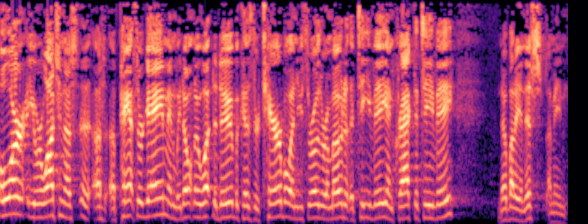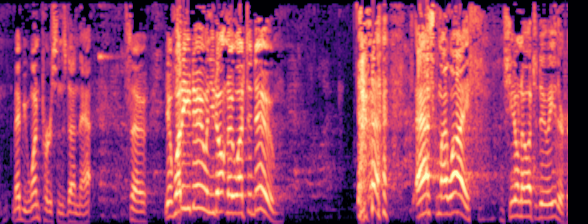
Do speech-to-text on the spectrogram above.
Or you were watching a, a, a Panther game and we don't know what to do because they're terrible, and you throw the remote at the TV and crack the TV. Nobody in this, I mean, maybe one person's done that. So, you know, what do you do when you don't know what to do? Ask my wife. She don't know what to do either.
